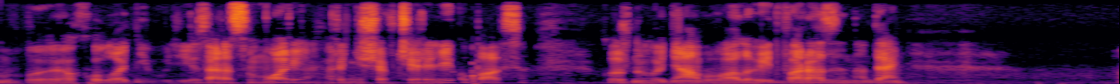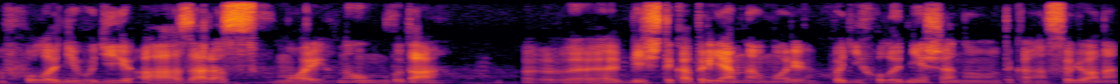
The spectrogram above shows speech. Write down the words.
в холодній воді. Зараз в морі. Раніше в джерелі купався. Кожного дня бувало і два рази на день в холодній воді, а зараз в морі. Ну, вода е, більш така приємна в морі, хоч і холодніша, але така сольона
